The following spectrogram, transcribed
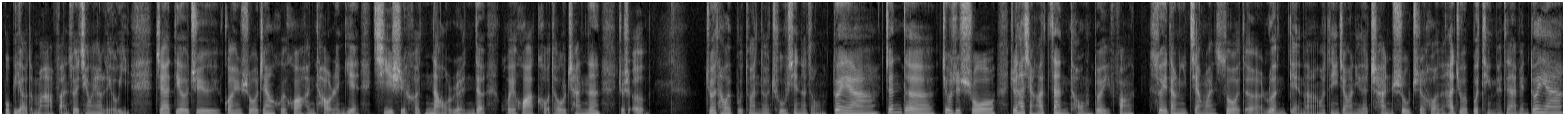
不必要的麻烦，所以千万要留意。接下来第二句，关于说这样回话很讨人厌，其实很恼人的回话口头禅呢，就是二，就是他会不断的出现那种，对呀，真的就是说，就是他想要赞同对方。所以，当你讲完所有的论点啊，或者你讲完你的阐述之后呢，他就会不停的在那边，对呀，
